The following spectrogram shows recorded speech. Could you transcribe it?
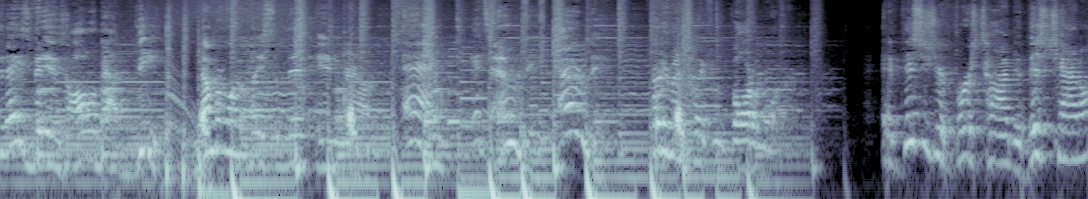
Today's video is all about the number one place to live in Maryland. And it's only, only 30 minutes away from Baltimore. If this is your first time to this channel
